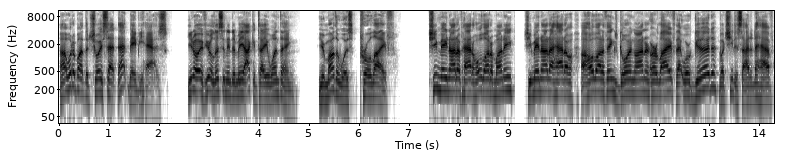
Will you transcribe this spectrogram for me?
Uh, what about the choice that that baby has? You know, if you're listening to me, I can tell you one thing your mother was pro life. She may not have had a whole lot of money. She may not have had a, a, whole lot of things going on in her life that were good, but she decided to have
